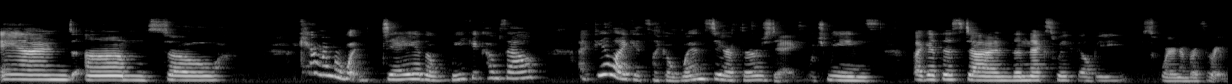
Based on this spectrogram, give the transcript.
And um, so I can't remember what day of the week it comes out. I feel like it's like a Wednesday or Thursday, which means if I get this done, the next week there'll be square number three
